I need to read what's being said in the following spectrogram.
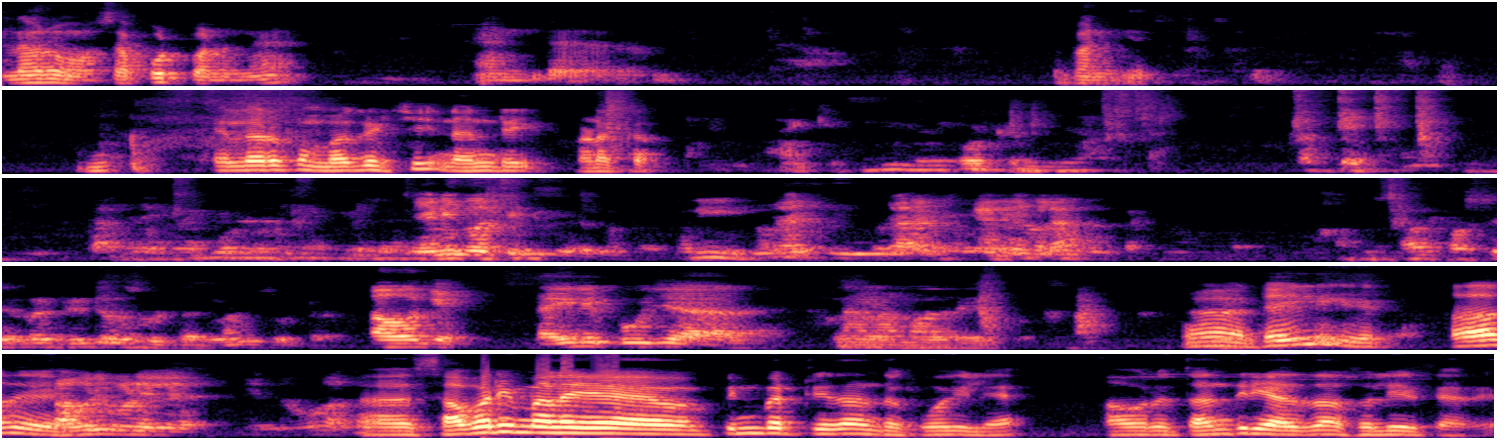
எல்லாரும் சப்போர்ட் பண்ணுங்க. அண்ட் பண்ணுங்க எல்லாருக்கும் மகிழ்ச்சி நன்றி வணக்கம். டெய்லி பூஜை நான மாதிரி. டெய்லி அதாவது சபரிமலையை பின்பற்றி தான் இந்த கோயில். அவர் தந்திரி அதுதான் சொல்லியிருக்காரு.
